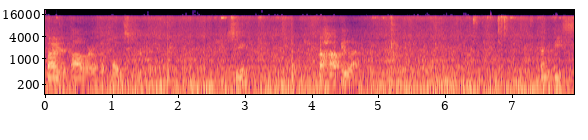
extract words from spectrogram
by the power of the Holy Spirit. See? A happy life and peace.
